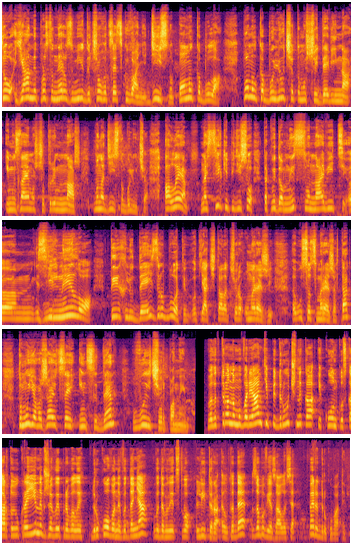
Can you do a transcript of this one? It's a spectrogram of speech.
То я не просто не розумію, до чого це цькування. Дійсно, помилка була. Помилка болюча, тому що йде війна, і ми знаємо, що Крим наш. Вона дійсно болюча. Але настільки підійшло, так видавництво навіть ем, звільнило. Тих людей з роботи, от я читала вчора у мережі е, у соцмережах, так тому я вважаю цей інцидент вичерпаним. В електронному варіанті підручника іконку з картою України вже виправили. Друковане видання видавництво «Літера ЛТД» зобов'язалося передрукувати.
